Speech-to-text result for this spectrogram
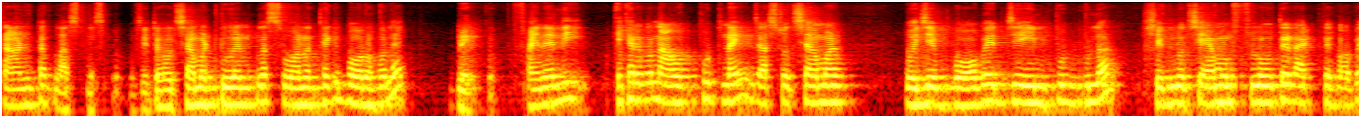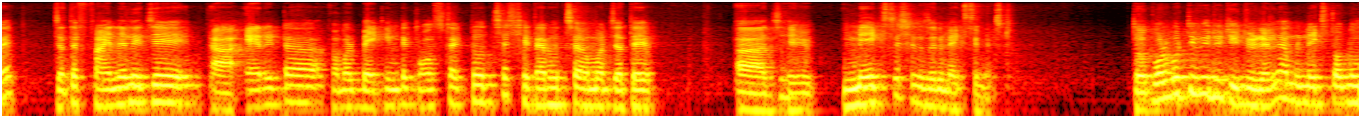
টার্নটা প্লাস প্লাস করব। যেটা হচ্ছে আমার টু এন প্লাস ওয়ানের থেকে বড় হলে ব্রেক করব। ফাইনালি এখানে কোনো আউটপুট নাই জাস্ট হচ্ছে আমার ওই যে ববের যে ইনপুটগুলা সেগুলো হচ্ছে এমন ফ্লোতে রাখতে হবে, যাতে ফাইনালি যে অ্যারেটা আমার ব্যাক ইন্ডে কনস্ট্রাক্ট হচ্ছে সেটা হচ্ছে আমার যাতে যে মেক্সটা সেটা যেন ম্যাক্সিমাইজড তো পরবর্তী ভিডিও টিউটোরিয়ালে আমরা নেক্সট প্রবলেম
